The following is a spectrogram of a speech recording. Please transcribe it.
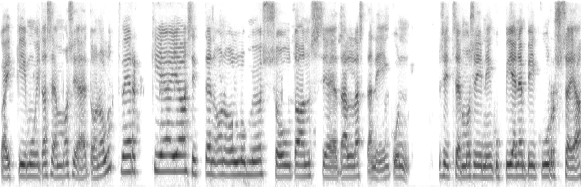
kaikkia muita semmoisia, että on ollut verkkiä ja sitten on ollut myös showtanssia ja tällaista niin kuin, sitten semmoisia niin kuin pienempiä kursseja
